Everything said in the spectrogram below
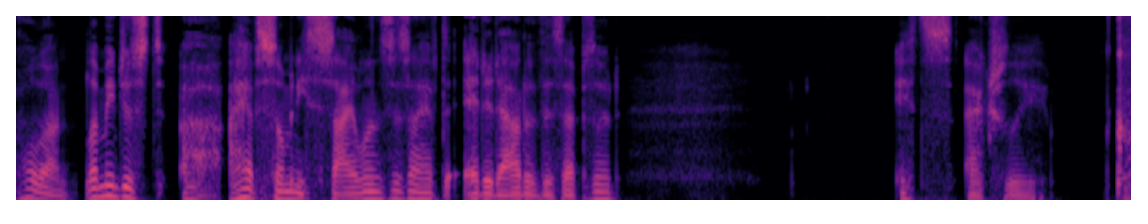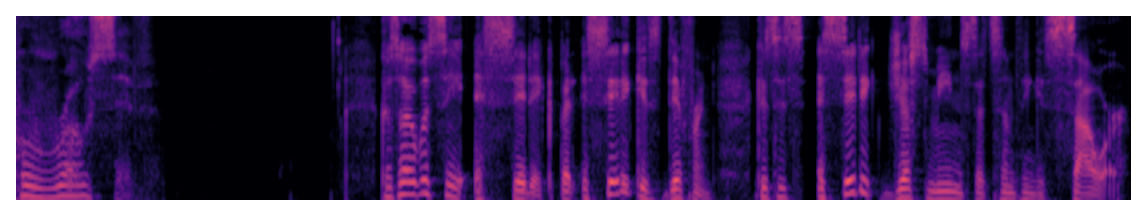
Hold on. Let me just. Uh, I have so many silences I have to edit out of this episode. It's actually corrosive. Because I always say acidic, but acidic is different. Because acidic just means that something is sour.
